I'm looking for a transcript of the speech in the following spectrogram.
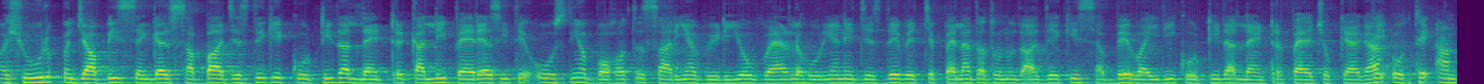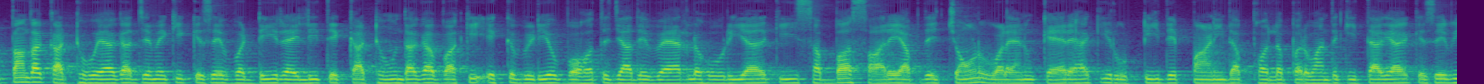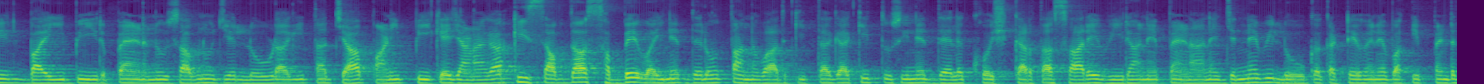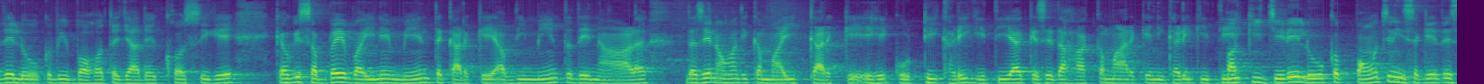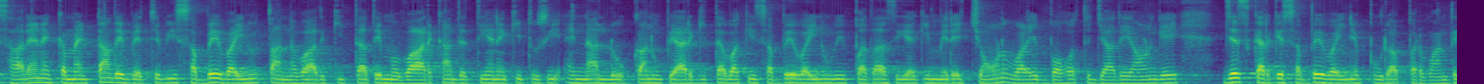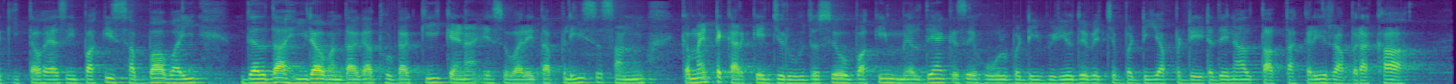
ਮਸ਼ਹੂਰ ਪੰਜਾਬੀ ਸਿੰਗਰ ਸੱਬਾ, ਜਿਸ ਦੀ ਕਿ ਕੋਠੀ ਦਾ ਲੈਂਟਰ ਕੱਲ੍ਹ ਹੀ ਪੈ ਰਿਹਾ ਸੀ ਤੇ ਉਸ ਦੀਆਂ ਬਹੁਤ ਸਾਰੀਆਂ ਵੀਡੀਓ ਵਾਇਰਲ ਹੋ ਰਹੀਆਂ ਨੇ, ਜਿਸ ਦੇ ਵਿੱਚ ਪਹਿਲਾਂ ਤਾਂ ਤੁਹਾਨੂੰ ਦੱਸ ਦੇ ਕਿ ਸੱਬੇ ਬਾਈ ਦੀ ਕੋਠੀ ਦਾ ਲੈਂਟਰ ਪੈ ਚੁੱਕਿਆ ਹੈਗਾ ਤੇ ਉੱਥੇ ਅੰਤਾਂ ਦਾ ਇਕੱਠ ਹੋਇਆਗਾ ਜਿਵੇਂ ਕਿ ਕਿਸੇ ਵੱਡੀ ਰੈਲੀ ਤੇ ਇਕੱਠ ਹੁੰਦਾਗਾ ਬਾਕੀ ਇੱਕ ਵੀਡੀਓ ਬਹੁਤ ਜ਼ਿਆਦਾ ਵਾਇਰਲ ਹੋ ਰਹੀ ਆ ਕਿ ਸੱਬਾ ਸਾਰੇ ਆਪਦੇ ਚਾਹਣ ਵਾਲਿਆਂ ਨੂੰ ਕਹਿ ਰਿਹਾ ਕਿ ਰੋਟੀ ਦੇ ਪਾਣੀ ਦਾ ਫੁੱਲ ਪ੍ਰਬੰਧ ਕੀਤਾ ਗਿਆ। ਕਿਸੇ ਵੀ ਬਾਈ ਵੀਰ, ਭੈਣ ਨੂੰ ਸਭ ਨੂੰ ਜੇ ਲੋੜ ਆ ਗਈ ਤਾਂ ਚਾਹ ਪਾਣੀ ਪੀ ਕੇ ਜਾਣਾਗਾ। ਕਿ ਸਭ ਦਾ ਸੱਬੇ ਬਾਈ ਨੇ ਦਿਲੋਂ ਧੰਨਵਾਦ ਕੀਤਾ ਗਿਆ ਕਿ ਤੁਸੀਂ ਨੇ ਦਿਲ ਖੁਸ਼ ਕਰਤਾ। ਸਾਰੇ ਵੀਰਾਂ ਨੇ, ਭੈਣਾਂ ਨੇ, ਜਿੰਨੇ ਵੀ ਲੋਕ ਇਕੱਠੇ ਹੋਏ ਨੇ, ਬਾਕੀ ਪਿੰਡ ਦੇ ਲੋਕ ਵੀ ਬਹੁਤ ਜ਼ਿਆਦਾ ਖੁਸ਼ ਸੀਗੇ। ਕਿਉਂਕਿ ਸੱਬੇ ਬਾਈ ਨੇ ਮਿਹਨਤ ਕਰਕੇ, ਆਪਦੀ ਮਿਹਨਤ ਦੇ ਨਾਲ ਦਸੇ ਨੌਹਾਂ ਦੀ ਕਮਾਈ ਕਰਕੇ ਇਹ ਕੋਠੀ ਖੜੀ ਕੀਤੀ ਆ, ਕਿਸੇ ਦਾ ਹੱਕ ਮਾਰ ਕੇ ਨਹੀਂ ਖੜੀ ਕੀਤੀ। ਬਾਕੀ ਜਿਹੜੇ ਲੋਕ ਪਹੁੰਚ ਨਹੀਂ ਸਕੇ ਤੇ ਸਾਰਿਆਂ ਨੇ ਕਮੈਂਟਾਂ ਦੇ ਵਿੱਚ ਵੀ ਸੱਬੇ ਬਾਈ ਨੂੰ ਧੰਨਵਾਦ ਕੀਤਾ ਤੇ ਮੁਬਾਰਕਾਂ ਦਿੱਤੀਆਂ ਨੇ ਕਿ ਤੁਸੀਂ ਇੰਨਾ ਲੋਕਾਂ ਨੂੰ ਪਿਆਰ ਕੀਤਾ। ਬਾਕੀ ਸੱਬੇ ਬਾਈ ਨੂੰ ਵੀ ਪਤਾ ਸੀਗਾ ਕਿ ਮੇਰੇ ਚਾਹਣ ਵਾਲੇ ਬਹੁਤ ਜ਼ਿਆਦਾ ਆਉਣਗੇ। ਜਿਸ ਕਰਕੇ ਸੱਬੇ ਬਾਈ ਨੇ ਪੂਰਾ ਪ੍ਰਬੰਧ ਕੀਤਾ ਹੋਇਆ ਸੀ। ਬਾਕੀ ਸੱਬਾ ਬਾਈ ਦਿਲ ਦਾ ਹੀਰਾ ਬੰਦਾਗਾ ਤੁਹਾਡਾ ਕੀ ਕਹਿਣਾ ਇਸ ਬਾਰੇ ਤਾਂ ਪਲੀਜ਼ ਸਾਨੂੰ ਕਮੈਂਟ ਕਰਕੇ ਜਰੂਰ ਦੱਸਿਓ। ਬਾਕੀ ਮਿਲਦੇ ਹਾਂ ਕਿਸੇ ਹੋਰ ਵੱਡੀ ਵੀਡੀਓ ਦੇ ਵਿੱਚ ਵੱਡੀ ਅਪਡੇਟ ਦੇ ਨਾਲ, ਤਦ ਤੱਕ ਲਈ ਰੱਬ ਰੱਖਾ।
